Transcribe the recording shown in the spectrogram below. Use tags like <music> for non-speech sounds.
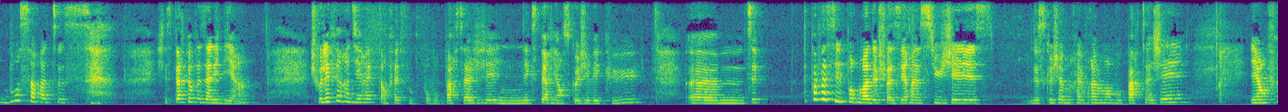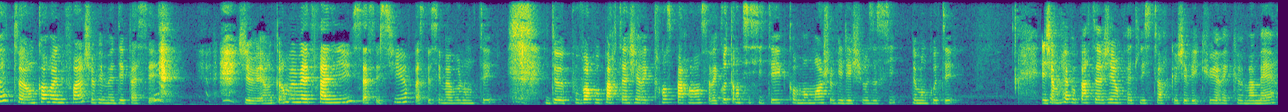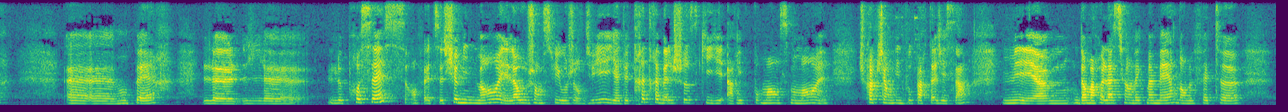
Bonsoir à tous, <laughs> j'espère que vous allez bien. Je voulais faire un direct en fait pour vous partager une expérience que j'ai vécue. Euh, c'est pas facile pour moi de choisir un sujet de ce que j'aimerais vraiment vous partager. Et en fait, encore une fois, je vais me dépasser. <laughs> je vais encore me mettre à nu, ça c'est sûr, parce que c'est ma volonté de pouvoir vous partager avec transparence, avec authenticité, comment moi je vis les choses aussi, de mon côté. Et j'aimerais vous partager en fait l'histoire que j'ai vécue avec euh, ma mère, euh, mon père, le, le, process, en fait, ce cheminement et là où j'en suis aujourd'hui. Il y a de très très belles choses qui arrivent pour moi en ce moment et je crois que j'ai envie de vous partager ça. Mais euh, dans ma relation avec ma mère, dans le fait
